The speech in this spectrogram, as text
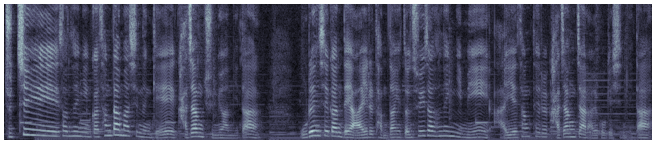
주치 선생님과 상담하시는 게 가장 중요합니다. 오랜 시간 내 아이를 담당했던 수의사 선생님이 아이의 상태를 가장 잘 알고 계십니다.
